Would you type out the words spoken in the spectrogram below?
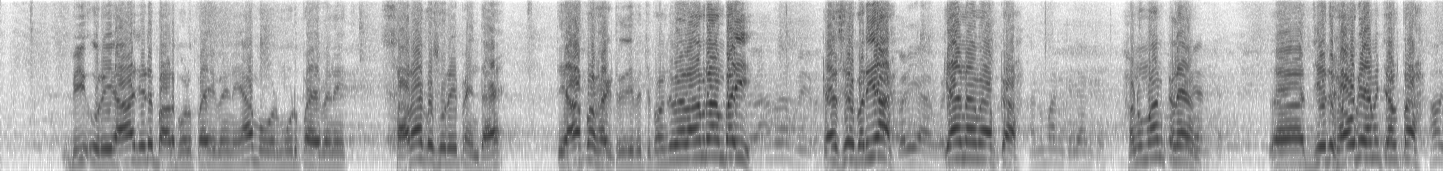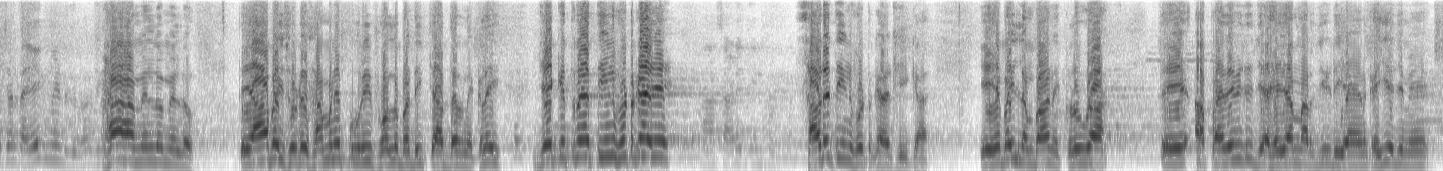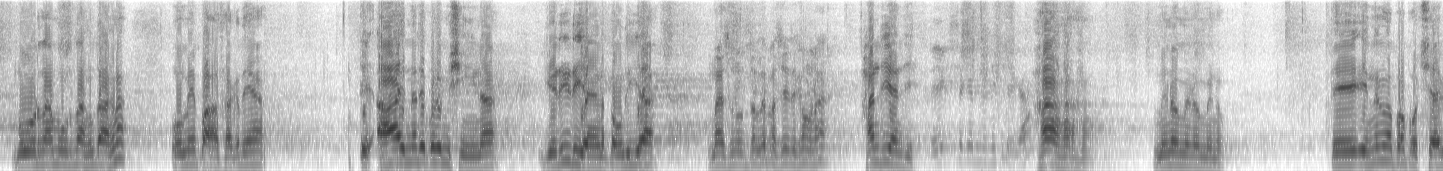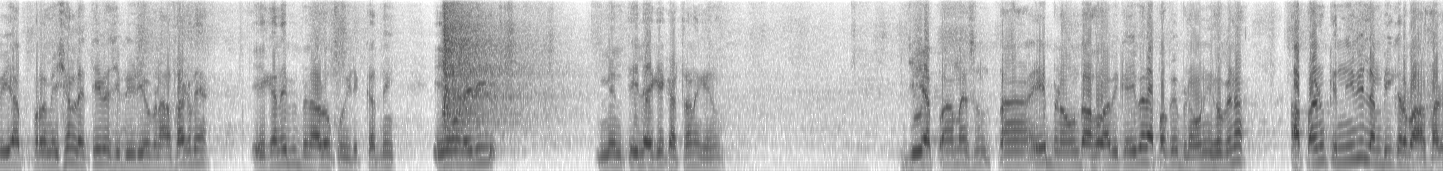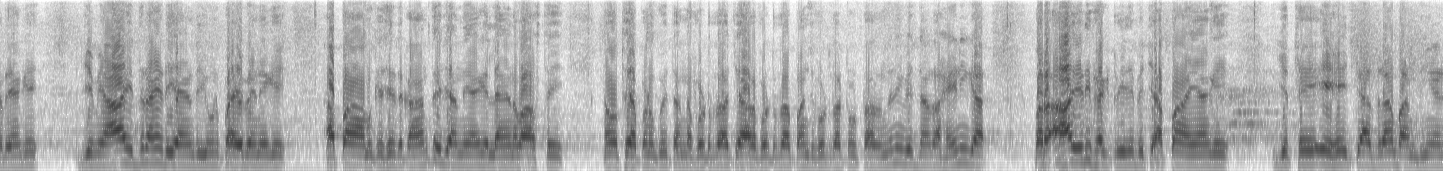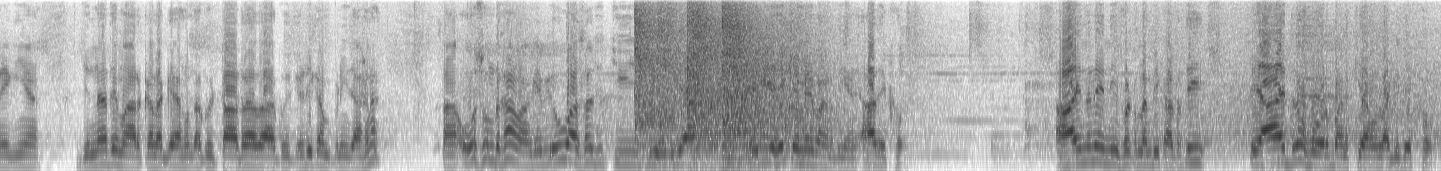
ਵੀ ਉਰੇ ਆ ਜਿਹੜੇ ਬਲ ਬੁਲ ਪਏ ਹੋਏ ਨੇ ਆ ਮੋੜ ਮੋੜ ਪਏ ਹੋਏ ਨੇ, ਸਾਰਾ ਕੁਝ ਉਰੇ ਪੈਂਦਾ ਹੈ। ਤੇ ਆ ਆਪਾਂ ਫੈਕਟਰੀ ਦੇ ਵਿੱਚ ਪਹੁੰਚ। ਗਏ ਰਾਮ ਰਾਮ ਬਾਈ। कैसे हो बढ़िया बढ़िया, क्या नाम है आपका हनुमान कल्याण का हनुमान कल्याण अ, ये दिखाओगे हमें चलता हाँ चलता है एक मिनट दो हाँ हाँ मिल लो मिल लो ਤੇ ਆ ਬਾਈ ਤੁਹਾਡੇ ਸਾਹਮਣੇ ਪੂਰੀ ਫੁੱਲ ਵੱਡੀ ਚਾਦਰ ਨਿਕਲੀ ਜੇ ਕਿਤਨਾ 3 ਫੁੱਟ ਕਾ ਹੈ ਜੇ हाँ साढ़े तीन फुट का ਸਾਢੇ ਤਿੰਨ ਫੁੱਟ ਕਾ ਹੈ, ਠੀਕ ਆ ਇਹ ਬਾਈ ਲੰਬਾ ਨਿਕਲੂਗਾ ਤੇ ਆਪਾਂ ਇਹਦੇ ਵਿੱਚ ਜਿਹੇ ਜਿਹਾ ਮਰਜ਼ੀ ਡਿਜ਼ਾਈਨ ਕਹੀਏ ਜਿਵੇਂ ਮੋੜਨਾ ਮੋੜਨਾ ਹੁੰਦਾ ਹਨਾ ਉਵੇਂ ਪਾ ਸਕਦੇ ਆ ਤੇ ਆ ਇਹਨਾਂ ਦੇ ਕੋਲੇ ਮਸ਼ੀਨ ਆ ਜਿਹੜੀ ਡਿਜ਼ਾਈਨ ਪਾਉਂਦੀ ਆ ਮੈਂ ਤੁਹਾਨੂੰ ਉਧਰਲੇ ਪਾਸੇ ਦਿਖਾਉਣਾ ਹਾਂਜੀ ਹਾਂਜੀ। 1 ਸੈਕਿੰਡ ਨਹੀਂ ਨਿਕਲੇਗਾ ਹਾਂ ਹਾਂ ਹਾਂ। ਮੈਨੂੰ ਮੈਨੂੰ ਮੈਨੂੰ ਤੇ ਇਹਨਾਂ ਨੂੰ ਆਪਾਂ ਪੁੱਛਿਆ ਵੀ ਆ ਪਰਮਿਸ਼ਨ ਲੈਤੀ ਵੀ ਅਸੀਂ ਵੀਡੀਓ ਬਣਾ ਸਕਦੇ ਆ ਇਹ ਕਹਿੰਦੇ ਵੀ ਬਣਾ ਲਓ ਕੋਈ ਦਿੱਕਤ ਨਹੀਂ। ਇਹ ਹੁਣ ਇਹਦੀ ਮਿੰਤੀ ਲੈ ਕੇ ਕੱਟਣਗੇ ਇਹਨੂੰ। ਜੇ ਆਪਾਂ ਮੈਂ ਸੁਣ ਤਾਂ ਇਹ ਬਣਾਉਣ ਦਾ ਹੋਆ ਵੀ ਕਈ ਵਾਰ ਆਪਾਂ ਕੋਈ ਬਣਾਉਣੀ ਹੋਵੇ ਨਾ ਆਪਾਂ ਇਹਨੂੰ ਕਿੰਨੀ ਵੀ ਲੰਬੀ ਕਰਵਾ ਸਕਦੇ ਆਂਗੇ ਜਿਵੇਂ ਆ ਇਧਰ ਐ ਡਿਜ਼ਾਈਨ ਡਿਊਨ ਪਾਏ ਬੈਣੇਗੇ ਆਪਾਂ ਆਮ ਕਿਸੇ ਦੁਕਾਨ ਤੇ ਜਾਂਦੇ ਆਂਗੇ ਲੈਣ ਵਾਸਤੇ। ਤਾਂ ਉੱਥੇ ਆਪਾਂ ਨੂੰ ਕੋਈ 3 ਫੁੱਟ ਦਾ 4 ਫੁੱਟ ਦਾ 5 ਫੁੱਟ ਦਾ ਟੋਟਾ ਦਿੰਦੇ ਨਹੀਂ ਵੀ ਇਦਾਂ ਦਾ ਹੈ ਨਹੀਂਗਾ ਪਰ ਆ ਜਿਹੜੀ ਫੈਕਟਰੀ ਦੇ ਵਿੱਚ ਆਪਾਂ ਆਏਆਂਗੇ ਜਿੱਥੇ ਇਹ ਚਾਦਰਾਂ ਬਣਦੀਆਂ ਨੇਗੀਆਂ, ਜਿਨ੍ਹਾਂ ਤੇ ਮਾਰਕਾ ਲੱਗਿਆ ਹੁੰਦਾ, ਕੋਈ ਟਾਟਾ ਦਾ, ਕੋਈ ਕਿਹੜੀ ਕੰਪਨੀ ਦਾ, ਹਨਾ? ਤਾਂ ਉਸ ਨੂੰ ਦਿਖਾਵਾਂਗੇ ਵੀ ਉਹ ਅਸਲ 'ਚ ਚੀਜ਼ ਕੀ ਹੁੰਦੀ ਆ ਤੇ ਵੀ ਇਹ ਕਿਵੇਂ ਬਣਦੀਆਂ ਨੇ। ਆ ਦੇਖੋ। ਆ ਇਹਨਾਂ ਨੇ ਇੰਨੀ ਫੁੱਟ ਲੰਬੀ ਕੱਟਤੀ ਤੇ ਆ ਇਧਰੋਂ ਹੋਰ ਬਣ ਕੇ ਆਉਣ ਲੱਗੀ, ਦੇਖੋ।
